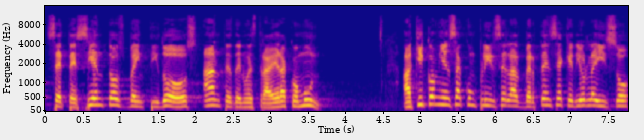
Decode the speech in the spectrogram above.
722 antes de nuestra era común. Aquí comienza a cumplirse la advertencia que Dios le hizo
